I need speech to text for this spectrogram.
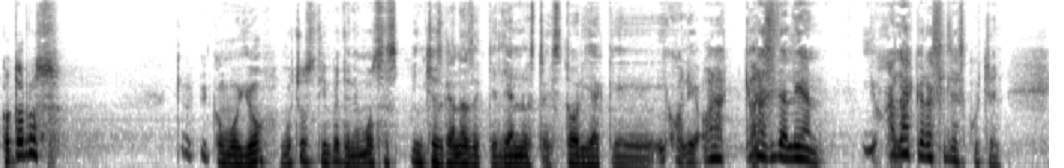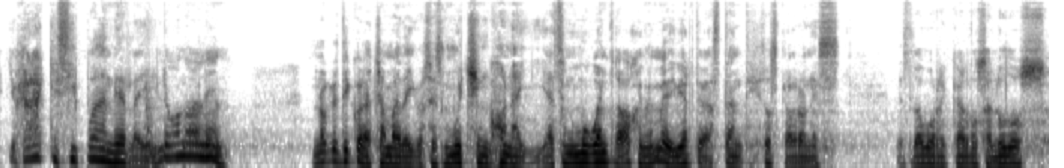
cotorros. Creo que como yo, muchos siempre tenemos esas pinches ganas de que lean nuestra historia, que, híjole, ahora, que ahora sí la lean. Y ojalá que ahora sí la escuchen. Y ojalá que sí puedan leerla y luego no la leen. No critico la chamba de ellos, es muy chingona y hacen un muy buen trabajo y me, me divierte bastante, esos cabrones. Es Lobo Ricardo, saludos.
